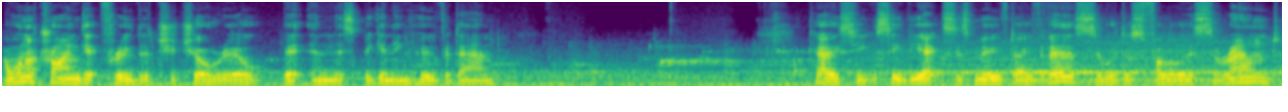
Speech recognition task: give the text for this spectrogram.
I want to try and get through the tutorial bit in this beginning Hoover Dam. Okay, so you can see the X has moved over there, so we'll just follow this around.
